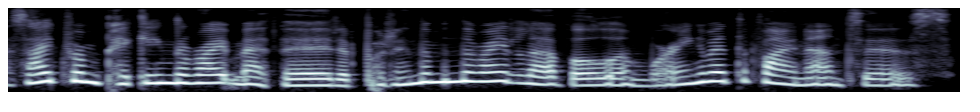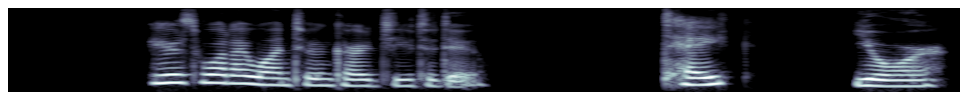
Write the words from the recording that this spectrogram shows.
Aside from picking the right method and putting them in the right level and worrying about the finances, here's what I want to encourage you to do take your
